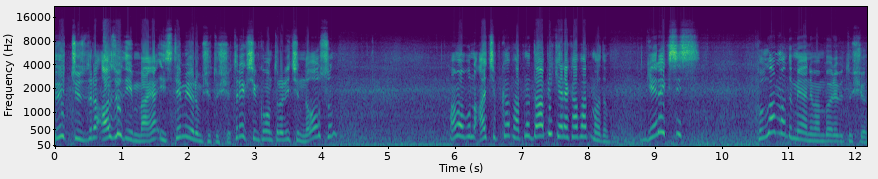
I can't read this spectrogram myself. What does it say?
300 lira az ödeyeyim ben ya. İstemiyorum şu tuşu. Traction kontrol içinde olsun. Ama bunu açıp kapatma daha bir kere kapatmadım. Gereksiz. Kullanmadım yani ben böyle bir tuşu.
